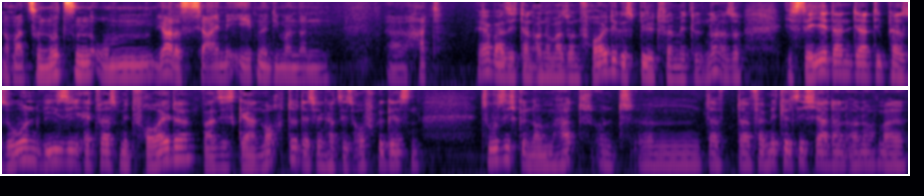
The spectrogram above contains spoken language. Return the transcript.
nochmal zu nutzen, um, ja, das ist ja eine Ebene, die man dann äh, hat. Ja, weil sich dann auch nochmal so ein freudiges Bild vermittelt. Ne? Also ich sehe dann ja die Person, wie sie etwas mit Freude, weil sie es gern mochte, deswegen hat sie es aufgegessen, zu sich genommen hat. Und ähm, da, da vermittelt sich ja dann auch nochmal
